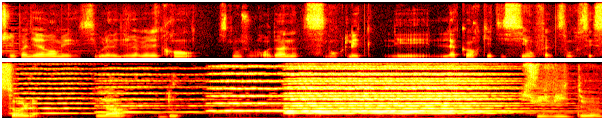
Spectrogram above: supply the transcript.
Je ne l'ai pas dit avant, mais si vous l'avez déjà vu à l'écran, sinon je vous le redonne. Donc l'accord qui est ici, en fait, c'est Sol, La, Do. Suivi de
